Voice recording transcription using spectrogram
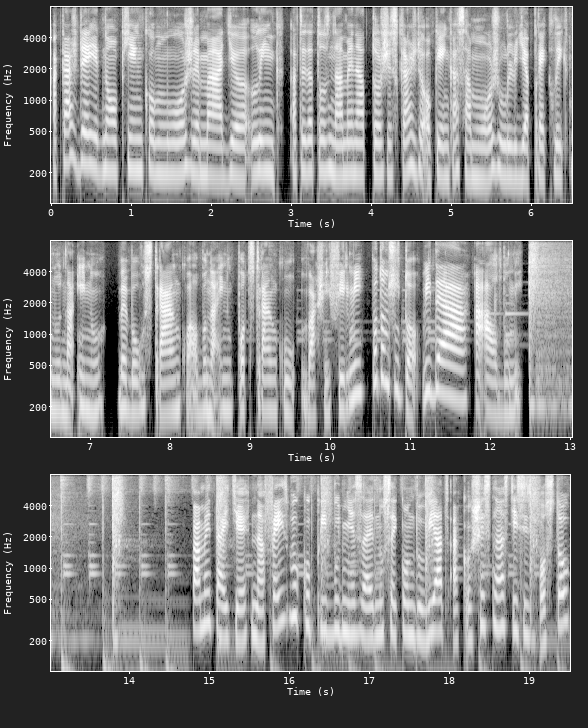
a každé jedno okienko môže mať e, link a teda to znamená to, že z každého okienka sa môžu ľudia prekliknúť na inú webovú stránku alebo na inú podstránku vašej firmy. Potom sú to videá a albumy. Pamätajte, na Facebooku pribudne za jednu sekundu viac ako 16 tisíc postov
